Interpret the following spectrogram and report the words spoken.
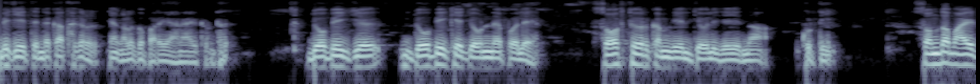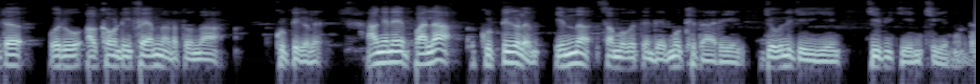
വിജയത്തിന്റെ കഥകൾ ഞങ്ങൾക്ക് പറയാനായിട്ടുണ്ട്. ജോബി ജോബി കെ ജോണിനെ പോലെ സോഫ്റ്റ്വെയർ കമ്പനിയിൽ ജോലി ചെയ്യുന്ന കുട്ടി സ്വന്തമായിട്ട് ഒരു അക്കൗണ്ടിങ് ഫേം നടത്തുന്ന കുട്ടികൾ അങ്ങനെ പല കുട്ടികളും ഇന്ന് സമൂഹത്തിന്റെ മുഖ്യധാരയിൽ ജോലി ചെയ്യുകയും ജീവിക്കുകയും ചെയ്യുന്നുണ്ട്.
